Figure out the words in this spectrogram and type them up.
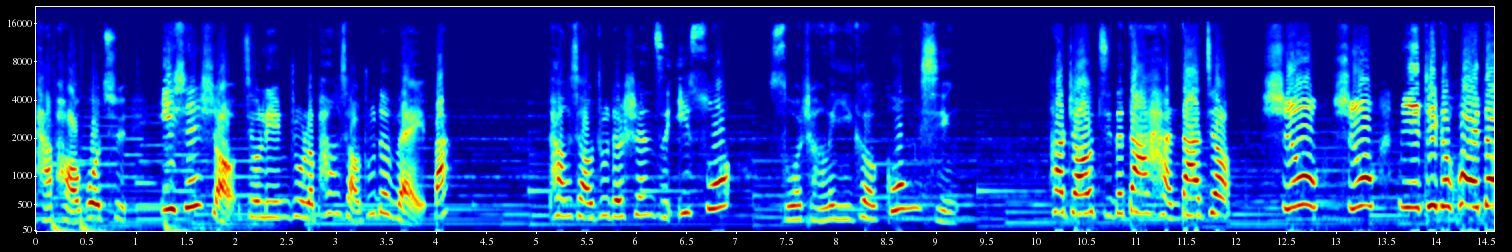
他跑过去，一伸手就拎住了胖小猪的尾巴。胖小猪的身子一缩，缩成了一个弓形。他着急的大喊大叫：“熊熊，你这个坏蛋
